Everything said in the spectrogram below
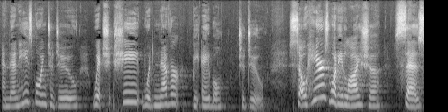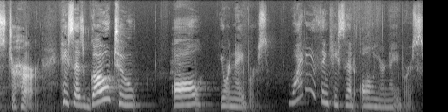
and then He's going to do which she would never be able to do. So here's what Elisha says to her he says, Go to all your neighbors. Why do you think he said all your neighbors?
